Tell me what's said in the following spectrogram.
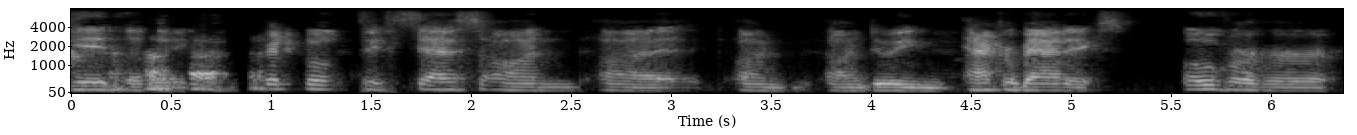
did like critical success on uh on on doing acrobatics over her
